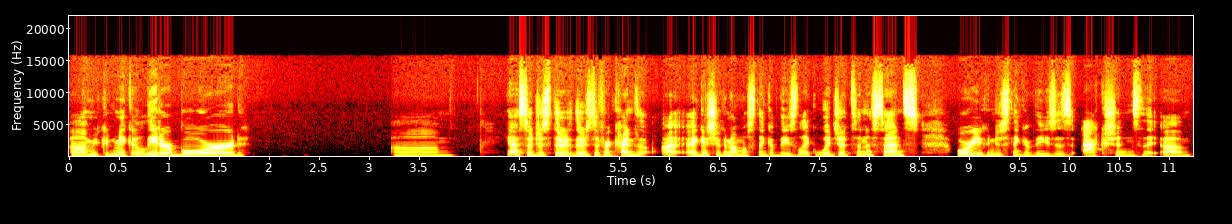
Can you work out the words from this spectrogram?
Um, you could make a leaderboard. Um, yeah, so just there, there's different kinds of. I, I, guess you can almost think of these like widgets in a sense, or you can just think of these as actions that um,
